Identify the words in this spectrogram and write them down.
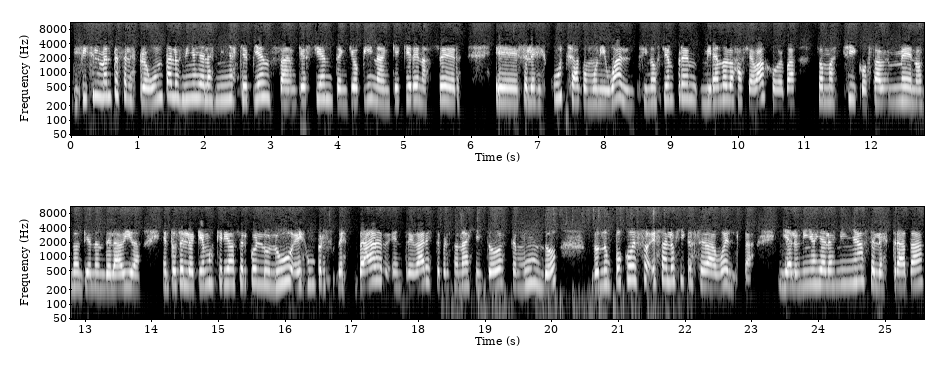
difícilmente se les pregunta a los niños y a las niñas qué piensan, qué sienten, qué opinan, qué quieren hacer. Eh, se les escucha como un igual, sino siempre mirándolos hacia abajo, ¿verdad? Son más chicos, saben menos, no entienden de la vida. Entonces lo que hemos querido hacer con Lulu es, un dar, entregar este personaje y todo este mundo donde un poco eso, esa lógica se da vuelta y a los niños y a las niñas se les trata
